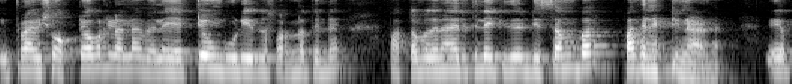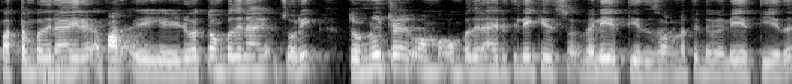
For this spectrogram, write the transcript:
ഇപ്രാവശ്യം ഒക്ടോബറിലല്ല വില ഏറ്റവും കൂടിയത് സ്വർണത്തിന്റെ പത്തൊമ്പതിനായിരത്തിലേക്ക് ഇത് ഡിസംബർ പതിനെട്ടിനാണ്. പത്തൊമ്പതിനായിരം എഴുപത്തൊമ്പതിനായിരം സോറി തൊണ്ണൂറ്റി ഒമ്പ- ഒമ്പതിനായിരത്തിലേക്ക് വിലയെത്തിയത് സ്വർണത്തിന്റെ വിലയെത്തിയത്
